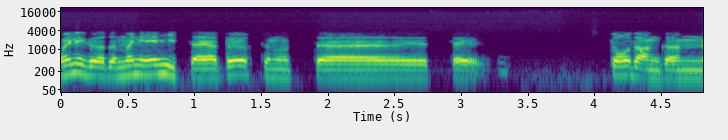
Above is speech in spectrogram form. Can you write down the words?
mõnikord on mõni ehitaja pöördunud, et toodang on,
